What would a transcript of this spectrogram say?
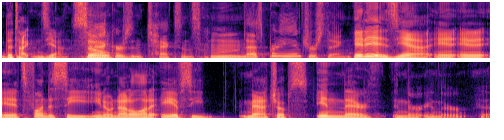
the Titans, yeah. So Packers, and Texans. Hmm, that's pretty interesting. it is, yeah, and, and, and it's fun to see. You know, not a lot of AFC matchups in their in their in their uh,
